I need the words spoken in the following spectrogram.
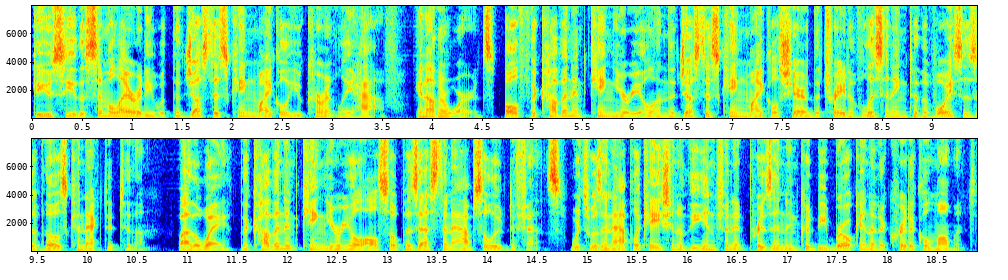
Do you see the similarity with the Justice King Michael you currently have? In other words, both the Covenant King Uriel and the Justice King Michael shared the trait of listening to the voices of those connected to them. By the way, the Covenant King Uriel also possessed an absolute defense, which was an application of the infinite prison and could be broken at a critical moment.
